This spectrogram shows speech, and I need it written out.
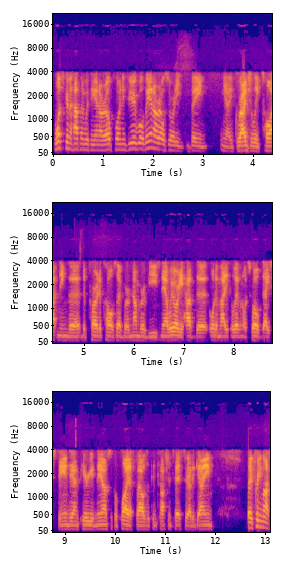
What's going to happen with the NRL point of view? Well, the NRL's already been, you know, gradually tightening the, the protocols over a number of years now. We already have the automatic 11 or 12 day stand down period now. So if a player fails a concussion test throughout a game, they pretty much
